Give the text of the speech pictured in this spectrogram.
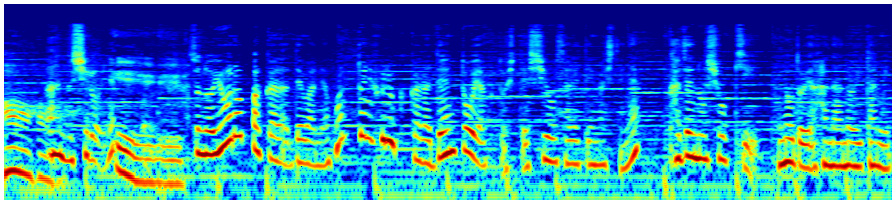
はあ。はあ、あの白いね、えー、そのヨーロッパからではね本当に古くから伝統薬として使用されていましてね。風邪の初期喉や鼻の痛みっ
